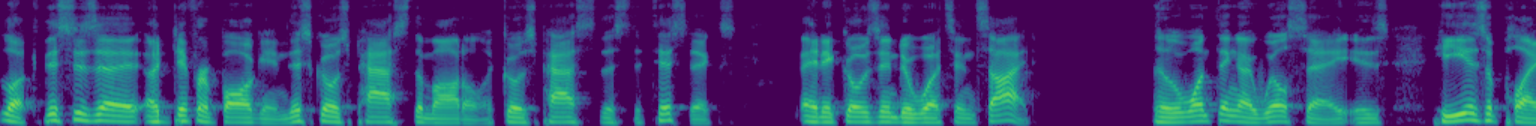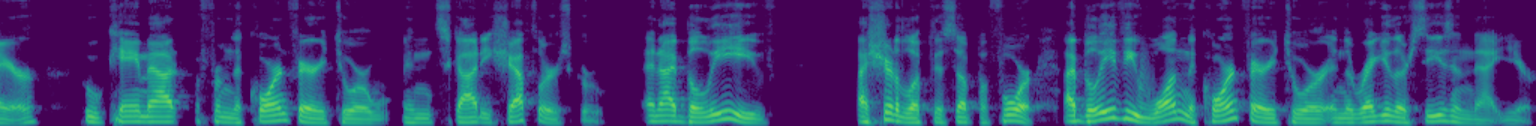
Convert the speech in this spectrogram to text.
look, this is a, a different ball game. This goes past the model. It goes past the statistics, and it goes into what's inside. Now, the one thing I will say is he is a player who came out from the Korn Ferry Tour in Scotty Scheffler's group. And I believe, I should have looked this up before. I believe he won the Korn Ferry Tour in the regular season that year,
